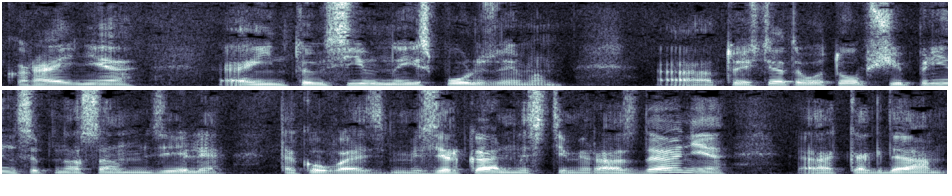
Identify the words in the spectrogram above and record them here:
крайне э, интенсивно используемым. А, то есть это вот общий принцип на самом деле такого зеркальности мироздания, а, когда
